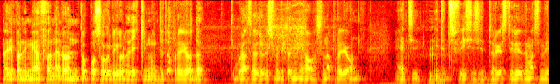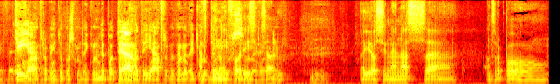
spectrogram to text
Δηλαδή η πανδημία φανερώνει το πόσο γρήγορα διακινούνται τα προϊόντα και μπορούμε να θεωρήσουμε και τον ιό σε ένα προϊόν έτσι, είτε της φύσης είτε το εργαστήριο δεν μας ενδιαφέρει. Και οι αυτό. άνθρωποι, το πώς μετακινούνται. Ποτέ άλλοτε οι άνθρωποι δεν μετακινούνται. Αυτή είναι η όπως φορή σήμερα. εξάλλου. Ο ιός είναι ένας α, ανθρωπό...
